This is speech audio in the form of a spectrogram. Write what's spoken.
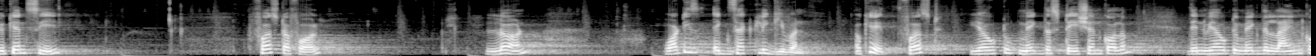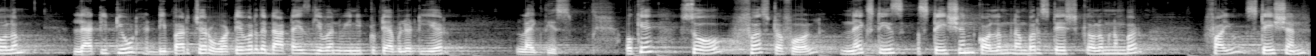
you can see first of all learn what is exactly given. Okay first you have to make the station column then we have to make the line column latitude departure whatever the data is given we need to tabulate here like this. Okay? So first of all next is station column number station column number 5 station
